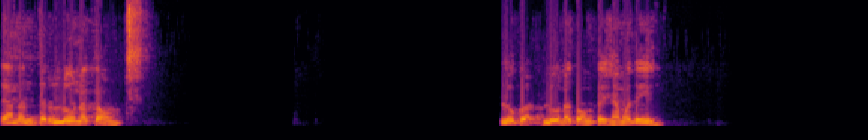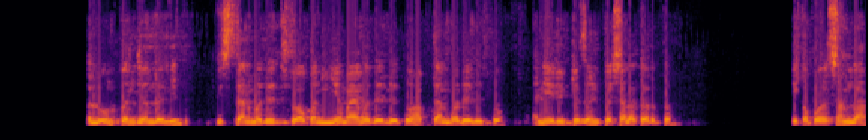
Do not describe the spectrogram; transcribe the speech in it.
त्यानंतर लोन अकाउंट लोन अकाउंट कशामध्ये येईल? लोन पण जनरली किस्त्यांमध्ये देतो आपण ईएमआयमध्ये देतो हप्त्यांमध्ये देतो. आणि रिप्रेझेंट कशाला करतो? एका पर्सनला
